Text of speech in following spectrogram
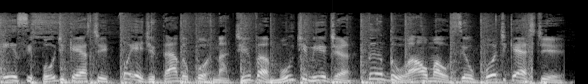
Esse podcast foi editado por Nativa Multimídia, dando alma ao seu podcast.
